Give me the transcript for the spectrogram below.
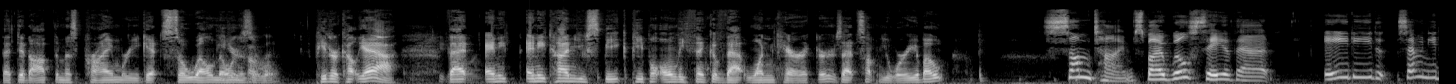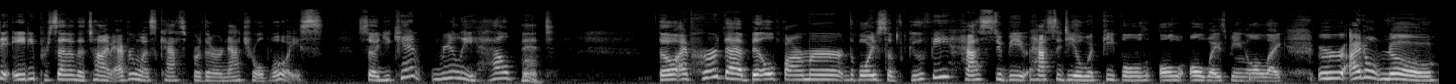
that did Optimus Prime, where you get so well known Peter as Cullen. a role? Peter Cullen, yeah. that Cullen. any anytime you speak, people only think of that one character. Is that something you worry about? Sometimes, but I will say that 80 to 70 to 80% of the time everyone's cast for their natural voice. So you can't really help it. Though I've heard that Bill Farmer, the voice of Goofy, has to be has to deal with people all, always being all like, er, "I don't know,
